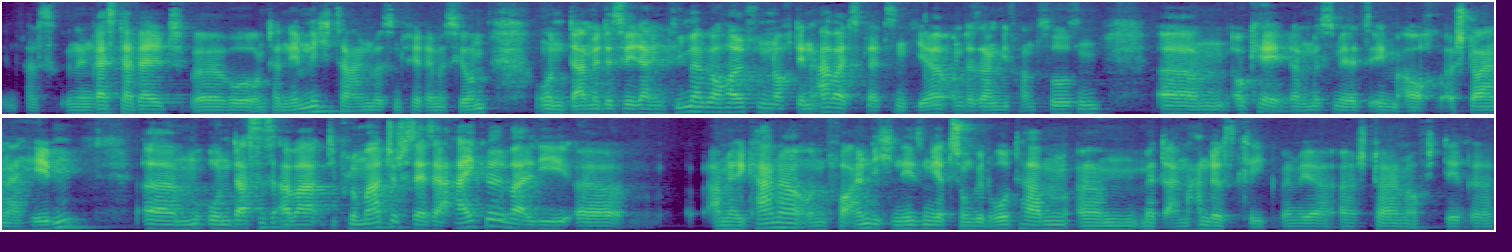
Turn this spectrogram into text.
jedenfalls in den Rest der Welt, äh, wo Unternehmen nicht zahlen müssen für ihre Emissionen. Und damit ist weder dem Klima geholfen noch den Arbeitsplätzen hier. Und da sagen die Franzosen, ähm, okay, dann müssen wir jetzt eben auch äh, Steuern erheben. Ähm, und das ist aber diplomatisch sehr, sehr heikel, weil die äh, Amerikaner und vor allem die Chinesen jetzt schon gedroht haben ähm, mit einem Handelskrieg, wenn wir äh, Steuern auf deren,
